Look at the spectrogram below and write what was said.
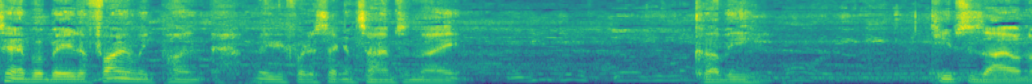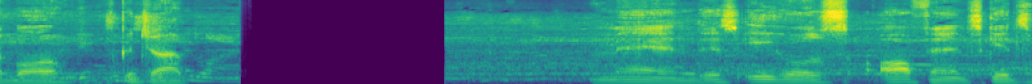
Tampa Bay to finally punt, maybe for the second time tonight. Covey keeps his eye on the ball. Good job. Man, this Eagles offense gets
